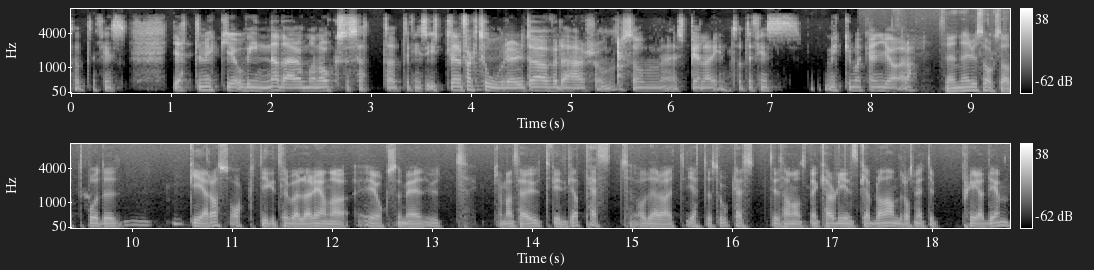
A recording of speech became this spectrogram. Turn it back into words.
Så det finns jättemycket att vinna där och man har också sett att det finns ytterligare faktorer utöver det här som, som eh, spelar in. Så det finns mycket man kan göra. Sen är det så också att både Geras och Digital Arena är också med ut kan man säga, utvidgat test av det här, ett jättestort test tillsammans med Karolinska bland andra som heter Predium.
